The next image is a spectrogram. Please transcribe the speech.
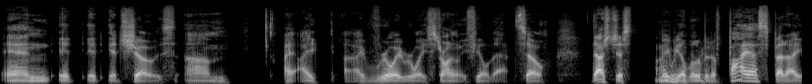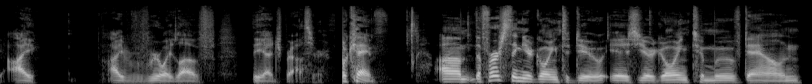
and it it, it shows. Um, I, I I really really strongly feel that. So that's just maybe a little bit of bias, but I, I, I really love the Edge browser. Okay. Um, the first thing you're going to do is you're going to move down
